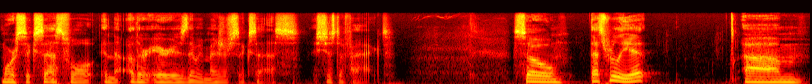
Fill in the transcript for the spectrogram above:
more successful in the other areas that we measure success. It's just a fact. So that's really it. Um,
